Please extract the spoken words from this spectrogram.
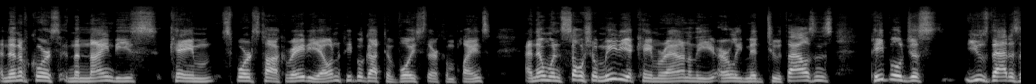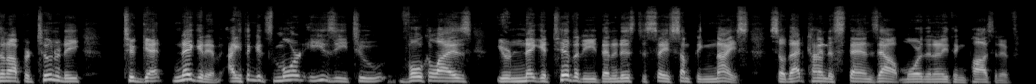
And then of course in the 90s came sports talk radio and people got to voice their complaints. And then when social media came around in the early mid 2000s people just used that as an opportunity to get negative. I think it's more easy to vocalize your negativity than it is to say something nice. So that kind of stands out more than anything positive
